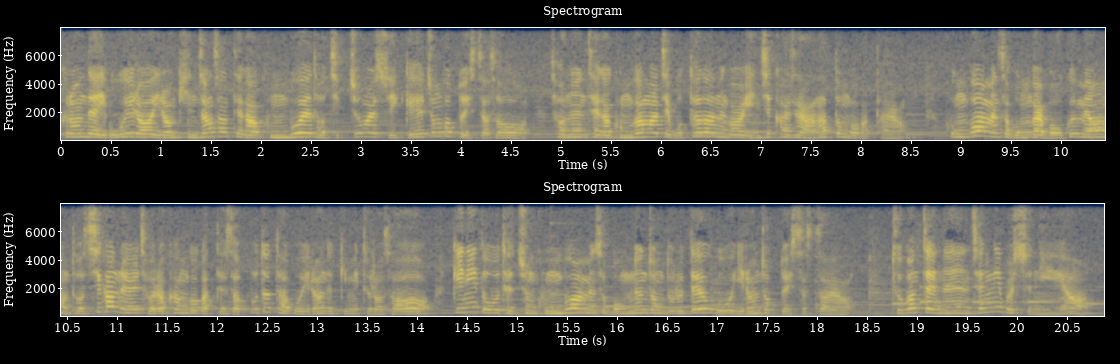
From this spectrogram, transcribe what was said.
그런데 오히려 이런 긴장 상태가 공부에 더 집중할 수 있게 해준 것도 있어서 저는 제가 건강하지 못하다는 걸 인식하지 않았던 것 같아요. 공부하면서 뭔가를 먹으면 더 시간을 절약한 것 같아서 뿌듯하고 이런 느낌이 들어서 끼니도 대충 공부하면서 먹는 정도로 때우고 이런 적도 있었어요. 두 번째는 생리불순이에요.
